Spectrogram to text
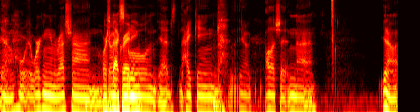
you know, working in the restaurant, and going to Horseback riding. and yeah, just hiking, you know, all that shit. And, uh, you know,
